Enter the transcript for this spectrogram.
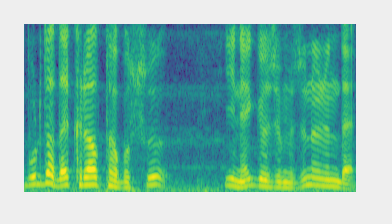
Burada da kral tabusu yine gözümüzün önünde.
